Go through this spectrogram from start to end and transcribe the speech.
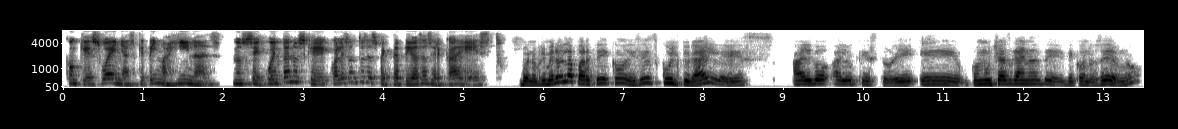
con qué sueñas? ¿Qué te imaginas? No sé, cuéntanos qué, cuáles son tus expectativas acerca de esto. Bueno, primero la parte, como dices, cultural, es algo a lo que estoy eh, con muchas ganas de, conocer, ¿no?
